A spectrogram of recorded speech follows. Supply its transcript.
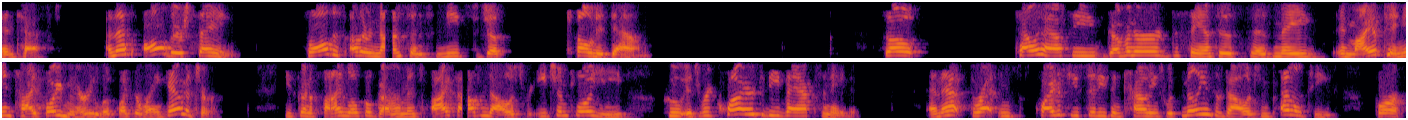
and test. And that's all they're saying. So all this other nonsense needs to just tone it down. So Tallahassee, Governor DeSantis has made, in my opinion, Typhoid Mary look like a rank amateur. He's going to fine local governments $5,000 for each employee who is required to be vaccinated. And that threatens quite a few cities and counties with millions of dollars in penalties for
